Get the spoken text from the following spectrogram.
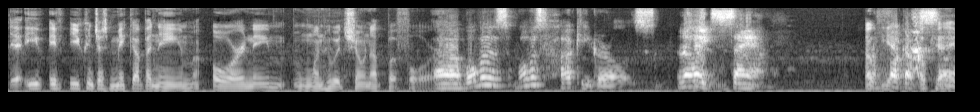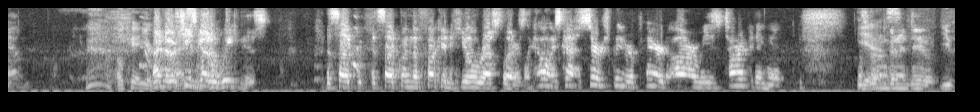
If, if you can just make up a name or name one who had shown up before. Uh, what was what was Hockey Girls? No, wait, Sam. oh yeah. fuck up Okay. Sam. Okay. You're I know she's got a weakness. It's like it's like when the fucking heel wrestler is like, oh, he's got a surgically repaired arm. He's targeting it. That's what I'm gonna do. You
